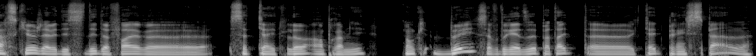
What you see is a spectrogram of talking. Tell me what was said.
parce que j'avais décidé de faire euh, cette quête-là en premier. Donc, B, ça voudrait dire peut-être euh, quête principale.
